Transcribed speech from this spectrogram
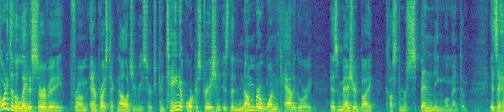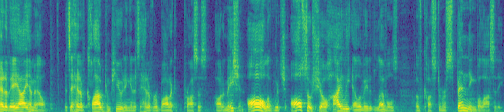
According to the latest survey from Enterprise Technology Research, container orchestration is the number one category as measured by customer spending momentum. It's ahead of AI ML, it's ahead of cloud computing, and it's ahead of robotic process automation, all of which also show highly elevated levels of customer spending velocity.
